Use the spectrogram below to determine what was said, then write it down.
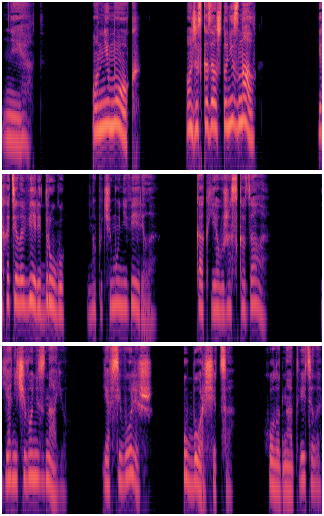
Нет, он не мог. Он же сказал, что не знал. Я хотела верить другу, но почему не верила? Как я уже сказала, я ничего не знаю. Я всего лишь уборщица, холодно ответила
